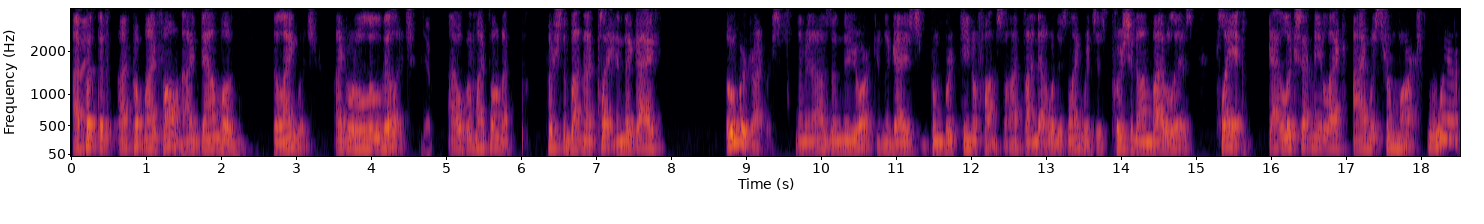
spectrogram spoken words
I Right. put the I put my phone. I download the language. I go to a little village. Yep. I open my phone. I push the button. I play, and the guy, Uber drivers. I mean, I was in New York, and the guy's from Burkina Faso. I find out what his language is. Push it on Bible.is. Play it. Guy looks at me like I was from Mars. Where?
